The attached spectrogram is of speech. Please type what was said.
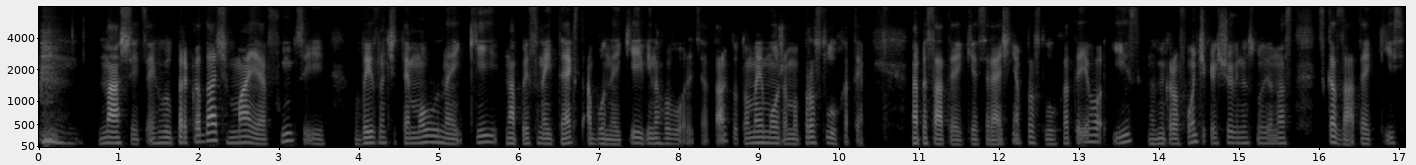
наш цей Google перекладач має функції визначити мову, на якій написаний текст або на якій він говориться. Так, тобто ми можемо прослухати, написати якесь речення, прослухати його і з- мікрофончик, якщо він існує у нас, сказати якийсь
